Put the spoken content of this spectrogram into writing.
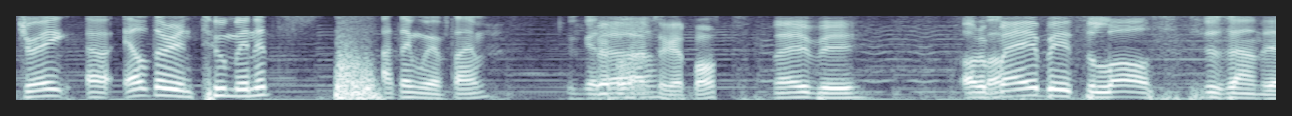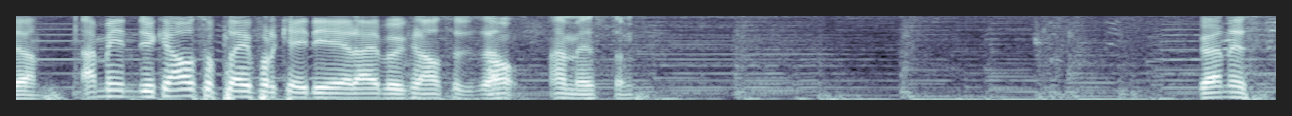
Drake, uh, Elder in two minutes. I think we have time We get have time to get bot. Maybe. Or Buff? maybe it's lost. Just end, yeah. I mean, you can also play for KDA, right? But you can also just end. Oh, I missed him. Gwen is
